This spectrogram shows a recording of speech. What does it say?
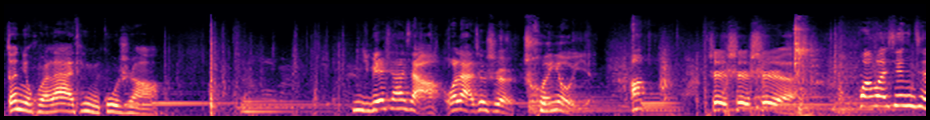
等你回来听你故事啊。你别瞎想，我俩就是纯友谊啊。是是是，换换心情。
